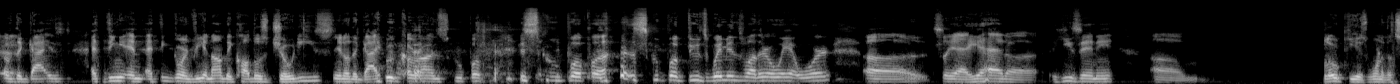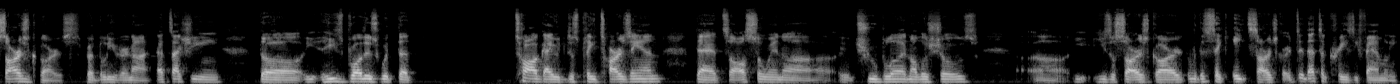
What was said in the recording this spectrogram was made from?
Yeah. of the guys. I think and I think during Vietnam they call those jodies. You know, the guy who would come around and scoop up scoop up uh, scoop up dudes' women's while they're away at war. Uh, so yeah, he had uh he's in it. Um, Floki is one of the Skarsgårds, but believe it or not, that's actually the he's brothers with the tall guy who just played Tarzan. That's also in uh True Blood and all those shows. Uh, he, he's a Skarsgård. This is like eight Skarsgårds. That's a crazy family.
